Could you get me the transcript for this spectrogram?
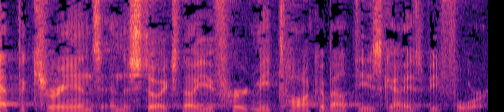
Epicureans and the Stoics. Now, you've heard me talk about these guys before.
